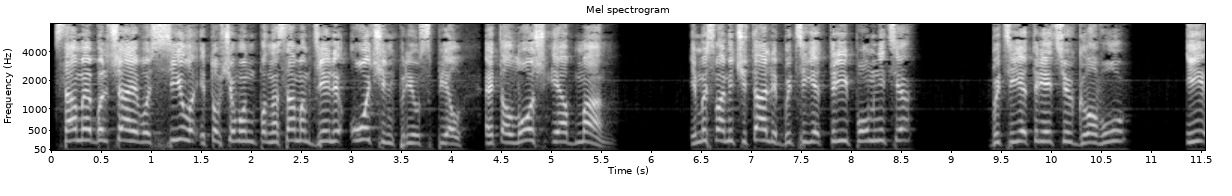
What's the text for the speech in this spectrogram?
Самая большая его сила, и то, в чем он на самом деле очень преуспел, это ложь и обман. И мы с вами читали Бытие 3, помните? Бытие третью главу. И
